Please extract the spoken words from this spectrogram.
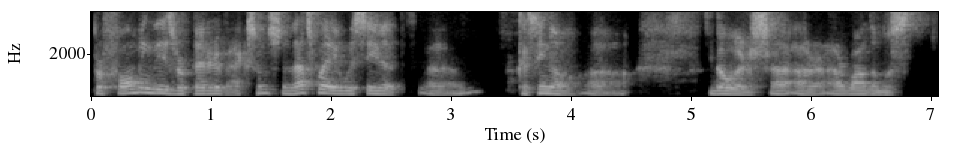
Performing these repetitive actions, and that's why we see that uh, casino uh, goers are, are one of the most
